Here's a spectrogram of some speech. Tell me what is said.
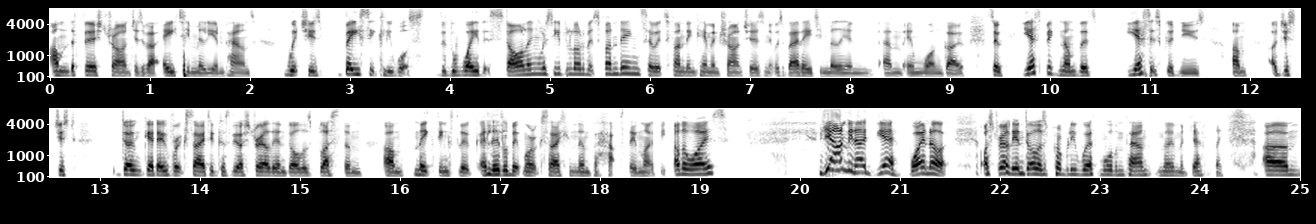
Um, the first tranche is about 80 million pounds, which is basically what's the, the, way that Starling received a lot of its funding. So its funding came in tranches, and it was about 80 million um, in one go. So yes, big numbers. Yes, it's good news. Um, I just just don't get overexcited because the Australian dollars, bless them, um, make things look a little bit more exciting than perhaps they might be otherwise yeah, I mean, I, yeah, why not? Australian dollars probably worth more than pounds at the moment, definitely. Um,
